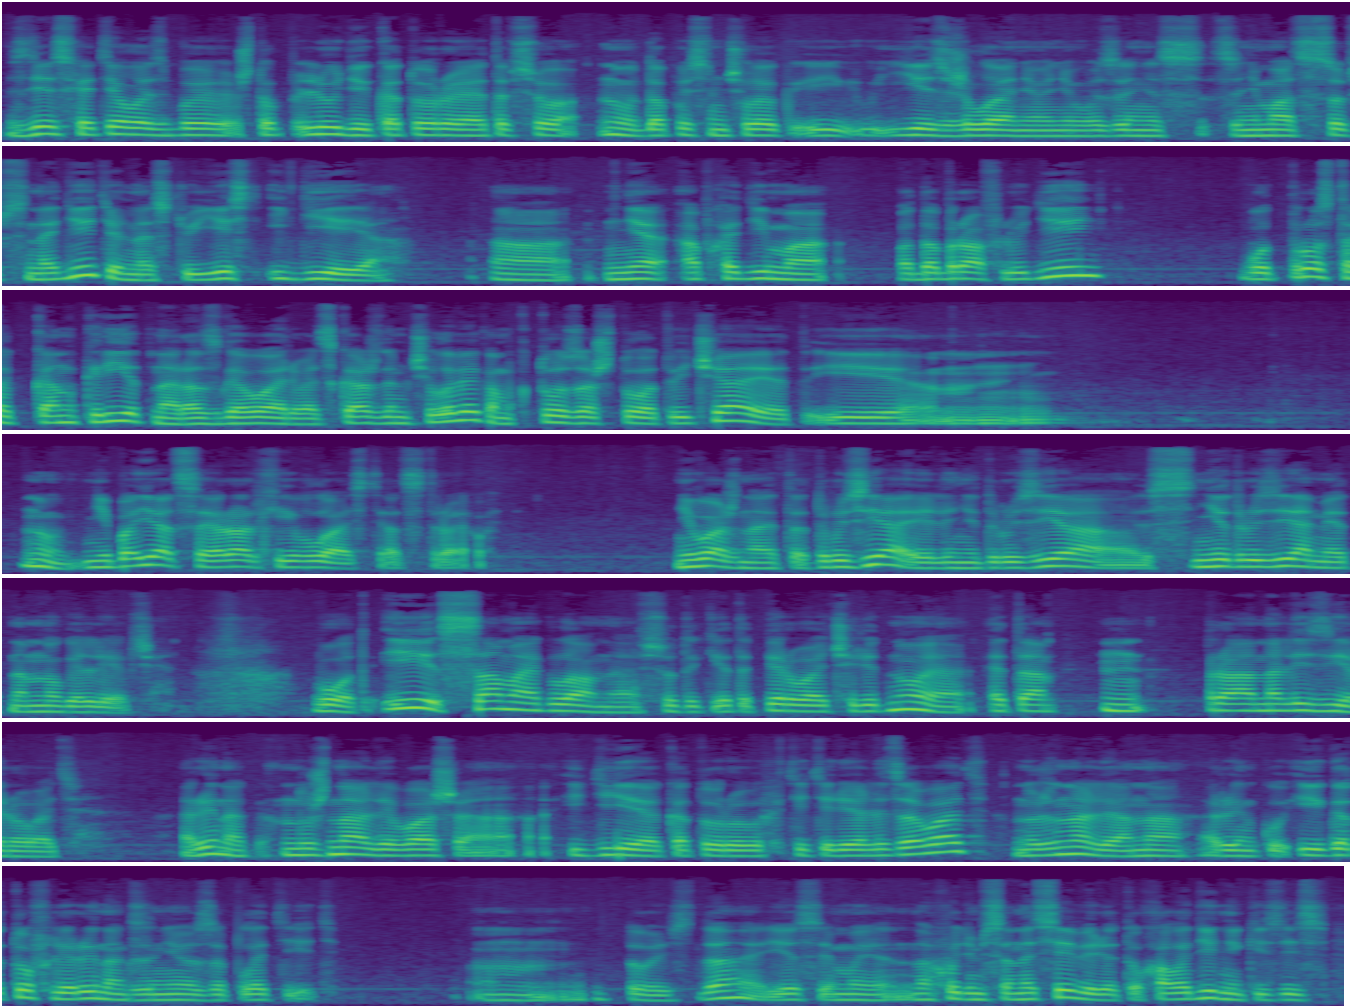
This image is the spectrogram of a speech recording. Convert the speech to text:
Здесь хотелось бы, чтобы люди, которые это все, ну, допустим, человек, есть желание у него заниматься собственной деятельностью, есть идея. А, необходимо, подобрав людей, вот просто конкретно разговаривать с каждым человеком, кто за что отвечает, и ну, не бояться иерархии власти отстраивать. Неважно, это друзья или не друзья, с недрузьями это намного легче. Вот. И самое главное, все-таки это первоочередное, это проанализировать рынок, нужна ли ваша идея, которую вы хотите реализовать, нужна ли она рынку, и готов ли рынок за нее заплатить. То есть, да, если мы находимся на севере, то холодильники здесь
